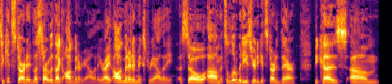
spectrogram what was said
to get started, let's start with like augmented reality, right? Augmented and mixed reality. So um, it's a little bit easier to get started there because um,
